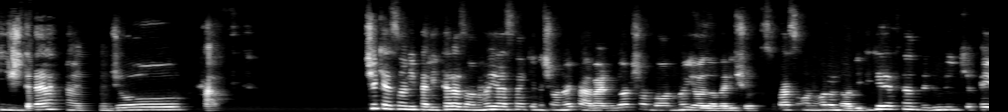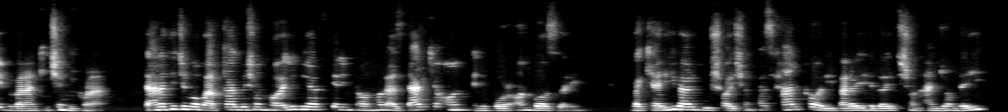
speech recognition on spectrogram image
18 57 چه کسانی پلیتر از آنهایی هستند که نشانهای پروردگارشان با آنها یادآوری شد. سپس آنها را نادیده گرفتند بدون اینکه پی ببرند که چه می‌کنند. در نتیجه ما بر قلبشان حائلی میافکنیم تا آنها را از درک آن یعنی قرآن باز داریم و کری بر گوشهایشان. پس هر کاری برای هدایتشان انجام دهی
